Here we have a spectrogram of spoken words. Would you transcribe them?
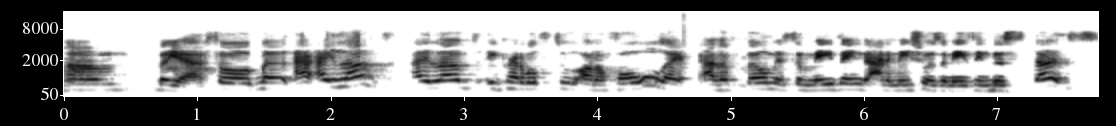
Um, but yeah, so but I, I loved I loved Incredibles 2 on a whole. Like as a film, it's amazing. The animation was amazing. The stunts,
